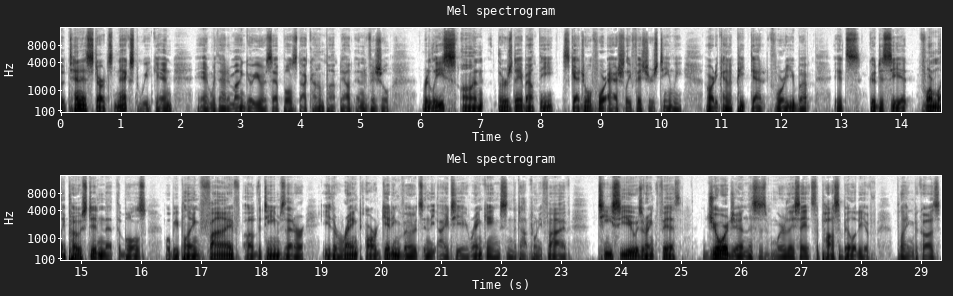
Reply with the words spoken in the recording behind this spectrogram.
So tennis starts next weekend, and with that in mind, GoUSFBulls.com popped out an official release on Thursday about the schedule for Ashley Fisher's team. We already kind of peeked at it for you, but it's good to see it formally posted and that the Bulls will be playing five of the teams that are either ranked or getting votes in the ITA rankings in the top 25. TCU is ranked fifth. Georgia, and this is where they say it's the possibility of playing because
